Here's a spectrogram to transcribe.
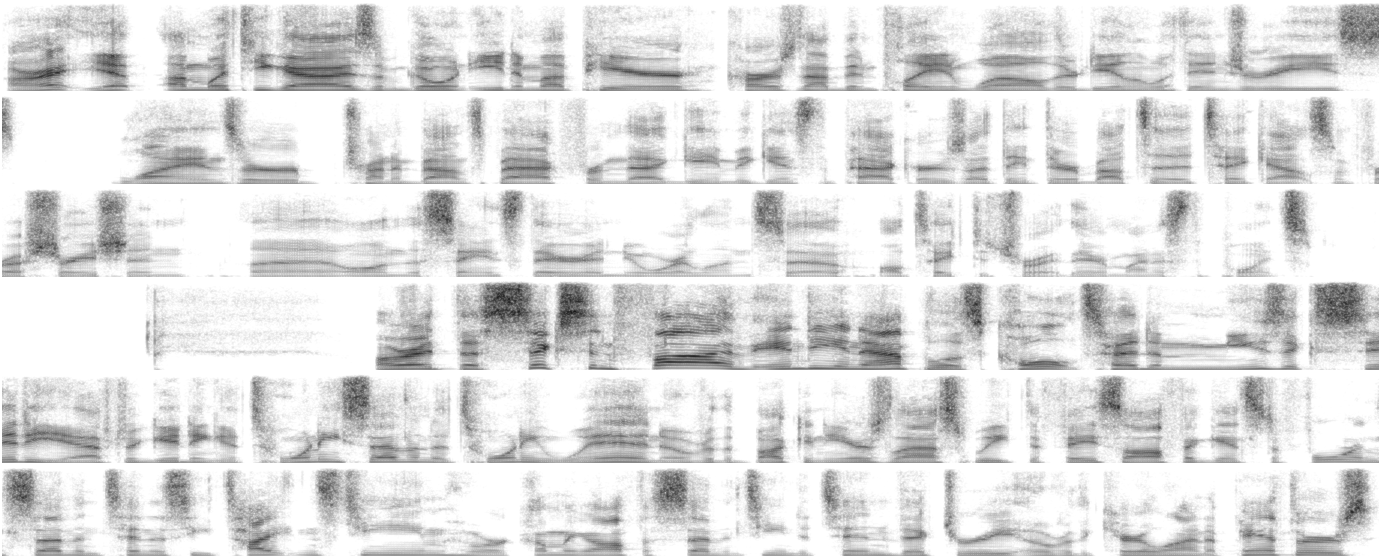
All right. Yep. I'm with you guys. I'm going eat them up here. Carr's not been playing well. They're dealing with injuries. Lions are trying to bounce back from that game against the Packers. I think they're about to take out some frustration uh, on the Saints there in New Orleans. So I'll take Detroit there minus the points. All right, the six and five Indianapolis Colts head to Music City after getting a 27 to 20 win over the Buccaneers last week to face off against a four and seven Tennessee Titans team who are coming off a 17 to 10 victory over the Carolina Panthers.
